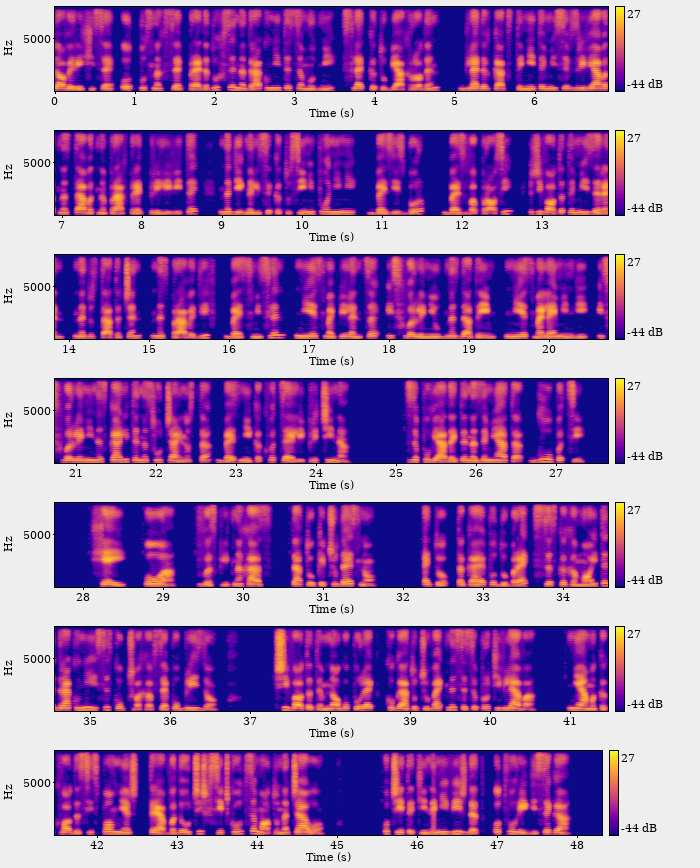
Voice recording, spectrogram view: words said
Доверих и се, отпуснах се, предадох се на драконите само дни, след като бях роден, гледах как стените ми се взривяват настават на прах пред приливите, надигнали се като сини планини, без избор, без въпроси, животът е мизерен, недостатъчен, несправедлив, безсмислен, ние сме пиленца, изхвърлени от гнездата им, ние сме леминги, изхвърлени на скалите на случайността, без никаква цели причина. Заповядайте на земята, глупаци! Хей, оа! Възкликнах аз. Та тук е чудесно. Ето, така е по-добре, съскаха моите дракони и се скупчваха все поблизо. Животът е много полек, когато човек не се съпротивлява. Няма какво да си спомняш, трябва да учиш всичко от самото начало. Очите ти не ни виждат, отвори ги сега.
